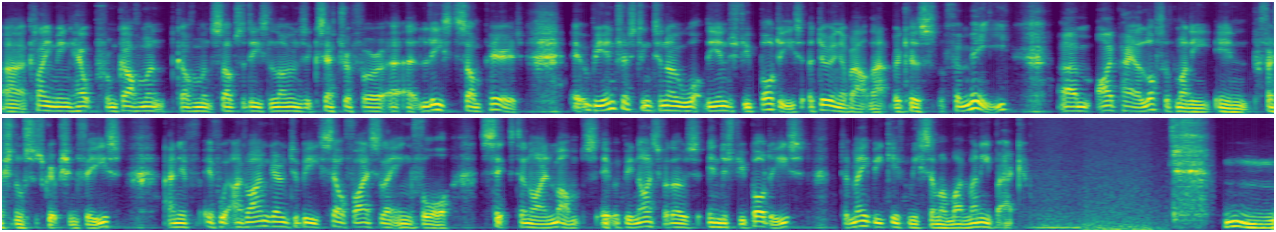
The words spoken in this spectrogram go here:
uh, claiming help from government, government subsidies, loans, etc., for a, at least some period. It would be interesting to know what the industry bodies are doing about that, because for me, um, I pay a lot of money in professional subscription fees, and if if, if I'm going to be self isolating for six to nine months, it would be nice for those industry bodies to maybe give me some of my money back. Hmm.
